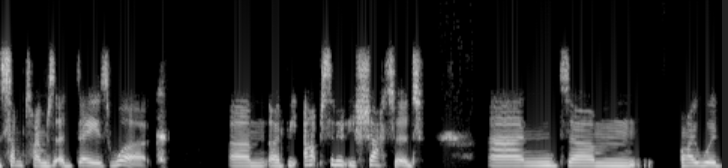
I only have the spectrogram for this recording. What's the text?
sometimes a day's work. Um, i'd be absolutely shattered. And um, I would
